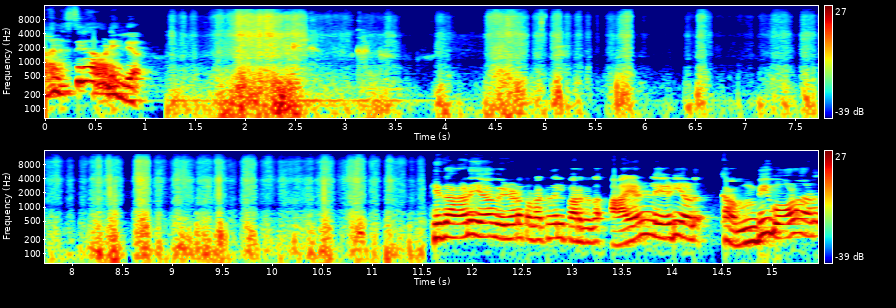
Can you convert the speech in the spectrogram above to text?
മനസ്സിലാവണില്ല. ഇതാണ് ഞാൻ വീഡിയോയുടെ തുടക്കത്തിൽ പറഞ്ഞത്. അയൺ ലേഡിയാണ് കമ്പി മോളാണ്.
